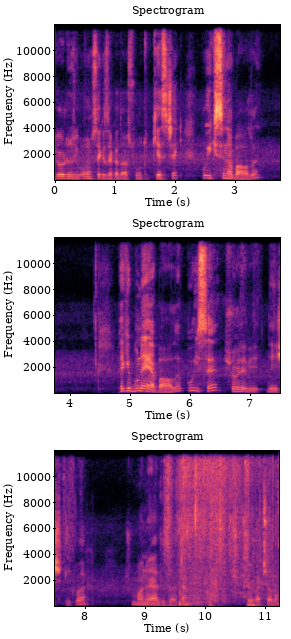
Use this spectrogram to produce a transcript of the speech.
gördüğünüz gibi 18'e kadar soğutup kesecek. Bu ikisine bağlı. Peki bu neye bağlı? Bu ise şöyle bir değişiklik var. Şu manueldi zaten. Şöyle açalım.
